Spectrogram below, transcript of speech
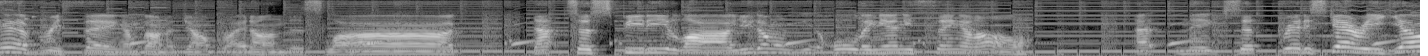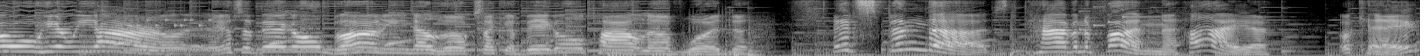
everything. I'm gonna jump right on this log. That's a speedy log. You don't need holding anything at all. That makes it pretty scary. Yo, here we are. It's a big old bunny that looks like a big old pile of wood. It's Spinda! Just having fun. Hi. Okay.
